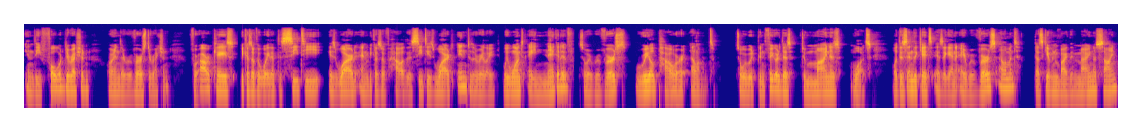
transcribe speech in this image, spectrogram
in the forward direction or in the reverse direction. For our case, because of the way that the CT is wired and because of how the CT is wired into the relay, we want a negative, so a reverse real power element. So we would configure this to minus watts. What this indicates is again a reverse element that's given by the minus sign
